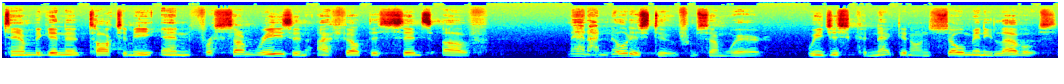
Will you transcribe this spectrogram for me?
Tim, began to talk to me, and for some reason I felt this sense of, man, I know this dude from somewhere. We just connected on so many levels.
